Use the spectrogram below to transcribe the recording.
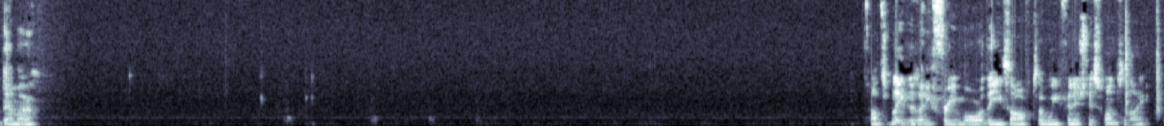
Demo. Hard to believe there's only three more of these after we finish this one tonight.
